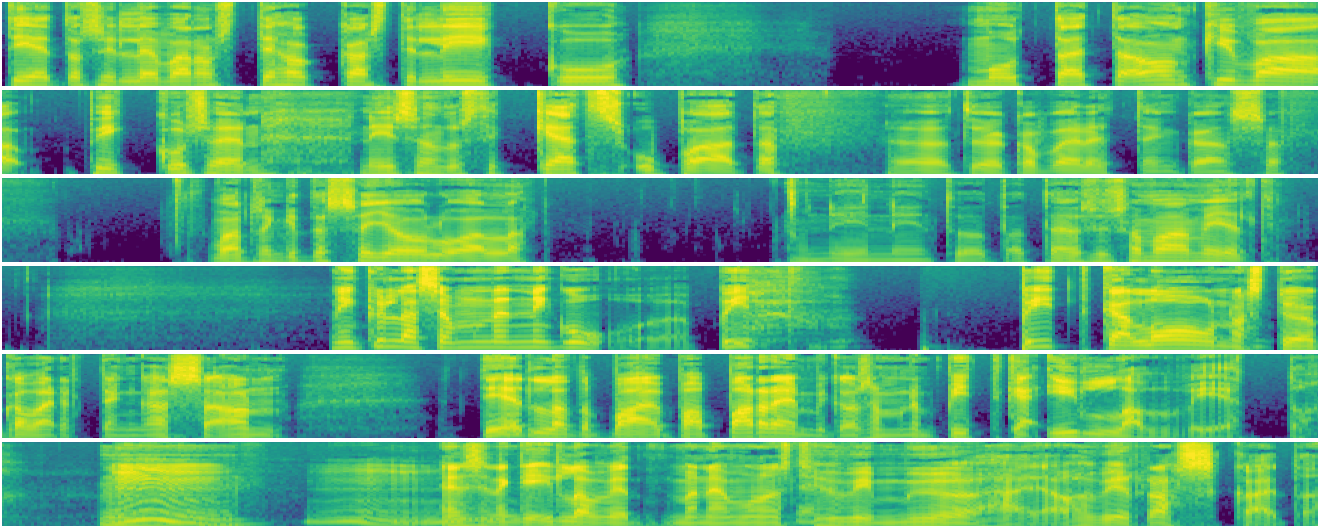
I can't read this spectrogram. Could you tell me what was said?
tieto sille varmasti tehokkaasti liikkuu, mutta että on kiva pikkusen niin sanotusti ö, työkavereiden kanssa, varsinkin tässä joulualla. Niin, niin tuota, täysin samaa mieltä. Niin kyllä semmoinen niinku pit, pitkä lounas työkaveritten kanssa on tietyllä tapaa jopa parempi kuin semmoinen pitkä illanvietto. Mm. Mm. Ensinnäkin illanvietot menee monesti hyvin myöhään ja on hyvin raskaita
